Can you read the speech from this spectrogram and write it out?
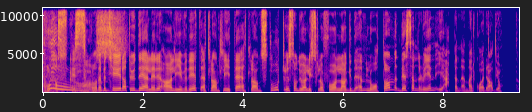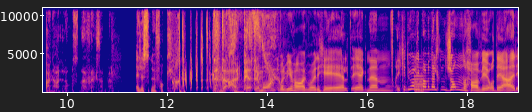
Fantastisk. Og det betyr at du deler av livet ditt, et eller annet lite, et eller annet stort, som du har lyst til å få lagd en låt om. Det sender du inn i appen NRK Radio. Det kan handle om snø, for eksempel. Eller Snøfokk. Dette er P3 Morgen. Hvor vi har vår helt egne Ikke du Lipa, men Elton John har vi, og det er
